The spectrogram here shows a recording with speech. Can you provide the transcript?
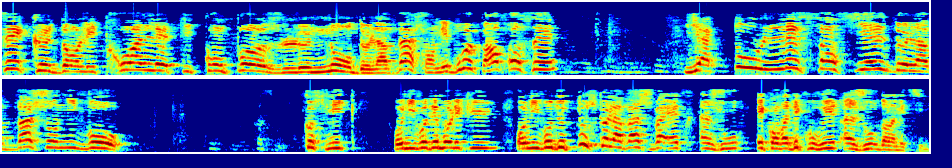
sait que dans les trois lettres qui composent le nom de la vache, en hébreu, pas en français, il y a tout l'essentiel de la vache au niveau cosmique, au niveau des molécules, au niveau de tout ce que la vache va être un jour et qu'on va découvrir un jour dans la médecine.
